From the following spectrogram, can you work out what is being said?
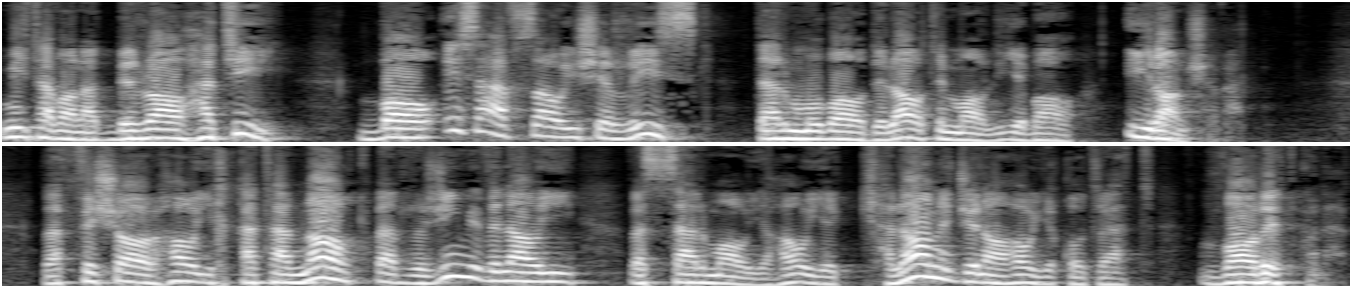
می‌تواند به راحتی باعث افزایش ریسک در مبادلات مالی با ایران شود و فشارهای خطرناک بر رژیم ولایی و سرمایه های کلان جناهای قدرت وارد کند.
